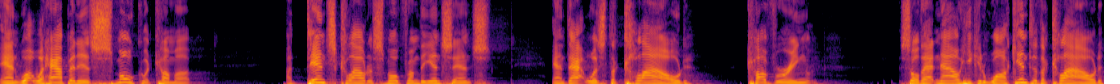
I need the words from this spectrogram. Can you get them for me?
And what would happen is smoke would come up, a dense cloud of smoke from the incense, and that was the cloud covering so that now he can walk into the cloud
